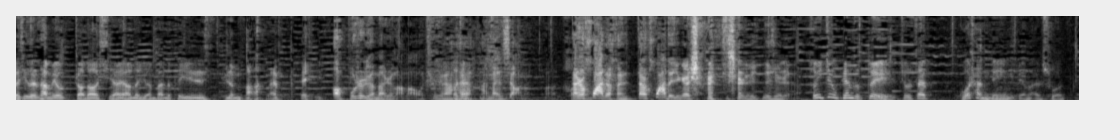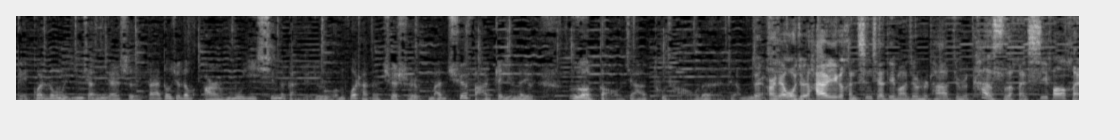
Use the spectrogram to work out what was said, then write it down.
可惜的是，他没有找到《喜羊羊》的原班的配音人马来配。哦，不是原班人马吗？我听起来好像还还蛮像的啊，但是画的很，但是画的应该是是那那些人。所以这部片子对就是在国产的电影里边来说，给观众的印象应该是大家都觉得耳目一新的感觉，就是我们国产的确实蛮缺乏这一类恶搞加吐槽的这样类，对而且我觉得还有一个很亲切的地方，就是它就是看似很西方、很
